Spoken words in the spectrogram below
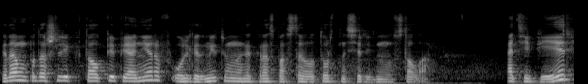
Когда мы подошли к толпе пионеров, Ольга Дмитриевна как раз поставила торт на середину стола. «А теперь...»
